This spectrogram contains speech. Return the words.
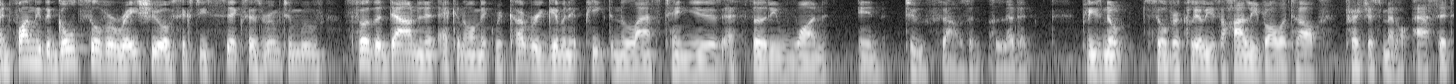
and finally, the gold silver ratio of 66 has room to move further down in an economic recovery, given it peaked in the last 10 years at 31 in 2011. Please note, silver clearly is a highly volatile precious metal asset,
